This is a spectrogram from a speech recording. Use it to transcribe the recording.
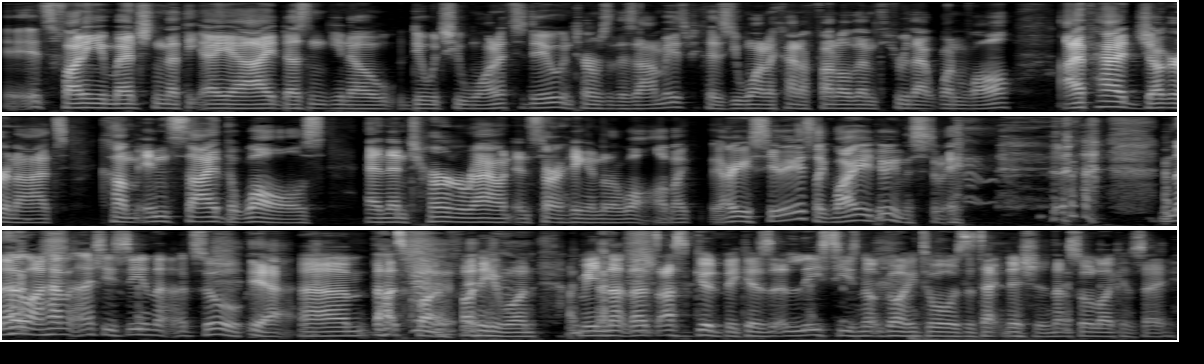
it's funny you mentioned that the AI doesn't, you know, do what you want it to do in terms of the zombies because you want to kind of funnel them through that one wall. I've had juggernauts come inside the walls and then turn around and start hitting another wall. I'm like, are you serious? Like, why are you doing this to me? no, I haven't actually seen that at all. Yeah, um, that's quite a funny one. I mean, that, that's that's good because at least he's not going towards the technician. That's all I can say.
